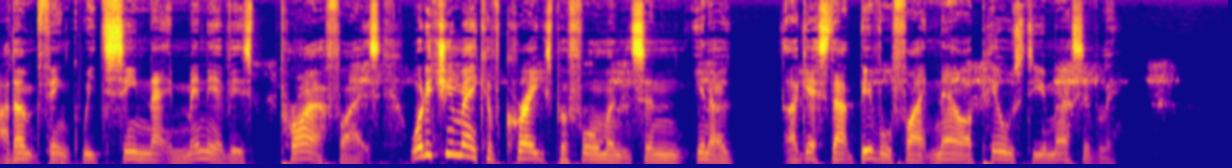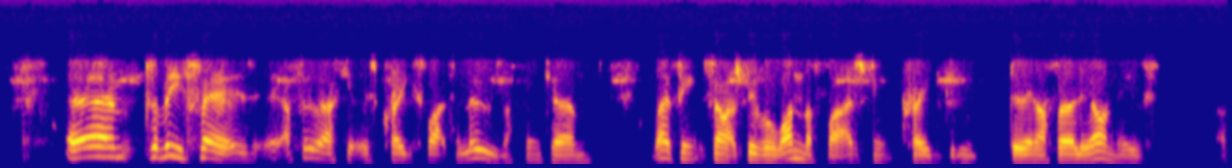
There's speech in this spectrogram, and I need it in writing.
I don't think we'd seen that in many of his prior fights. What did you make of Craig's performance? And, you know, I guess that Bivol fight now appeals to you massively. Um, to be fair, I feel like it was Craig's fight to lose. I think um, I don't think so much Bivol won the fight. I just think Craig didn't do enough early on. He's I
